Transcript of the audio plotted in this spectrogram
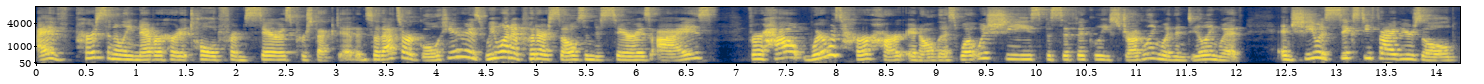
I have personally never heard it told from Sarah's perspective. And so that's our goal here is we want to put ourselves into Sarah's eyes for how where was her heart in all this? What was she specifically struggling with and dealing with? And she was 65 years old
